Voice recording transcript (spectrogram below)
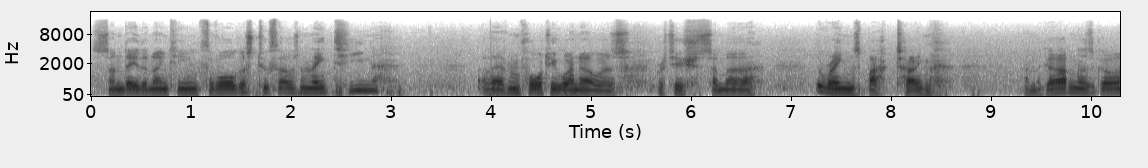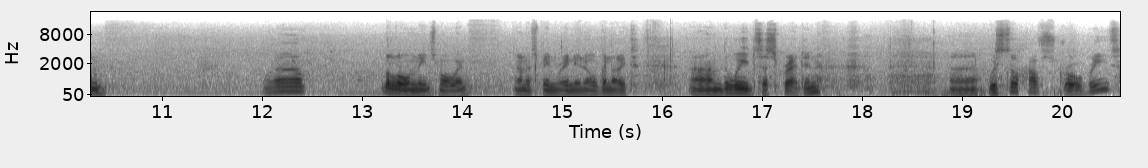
Sunday the 19th of August 2018 11.41 hours British summer. The rain's back time and the garden has gone. Well the lawn needs mowing and it's been raining overnight and the weeds are spreading. Uh, we still have strawberries.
